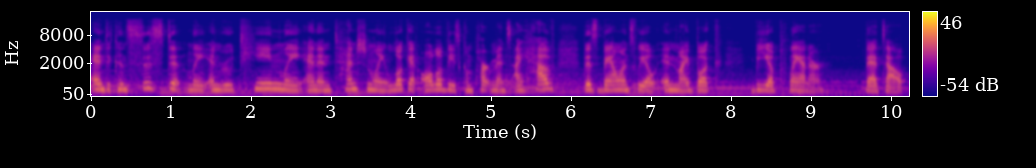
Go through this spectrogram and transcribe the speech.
and to consistently and routinely and intentionally look at all of these compartments. I have this balance wheel in my book, Be a Planner, that's out.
